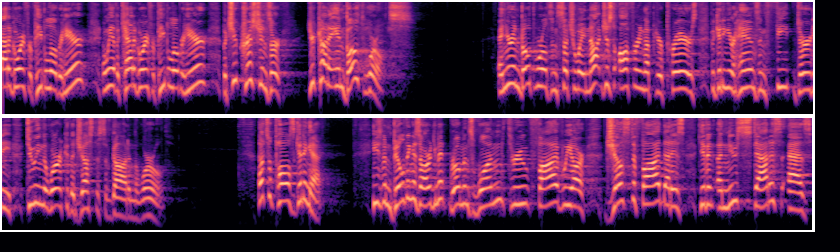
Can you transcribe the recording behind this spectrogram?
category for people over here and we have a category for people over here, but you Christians are, you're kind of in both worlds. And you're in both worlds in such a way, not just offering up your prayers, but getting your hands and feet dirty, doing the work of the justice of God in the world. That's what Paul's getting at. He's been building his argument, Romans 1 through 5. We are justified, that is, given a new status as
